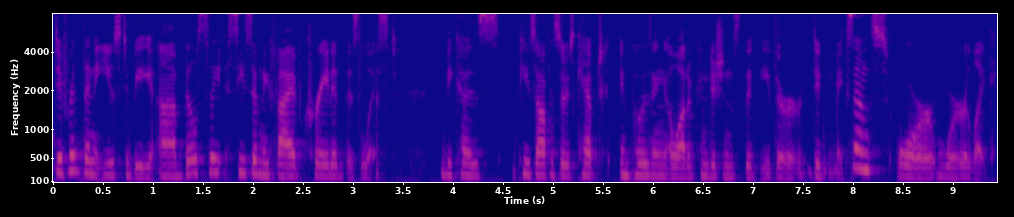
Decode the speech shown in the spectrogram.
different than it used to be. Uh, Bill C 75 created this list because peace officers kept imposing a lot of conditions that either didn't make sense or were like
